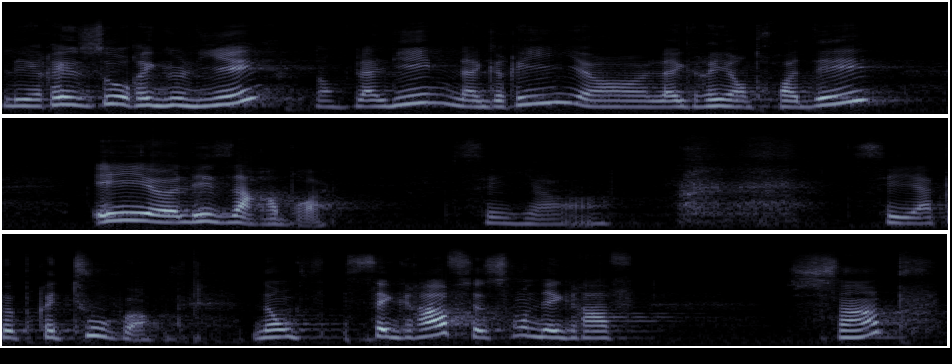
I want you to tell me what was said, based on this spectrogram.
les réseaux réguliers, donc la ligne, la grille, euh, la grille en 3D, et les arbres. C'est à peu près tout. Hein. Donc ces graphes, ce sont des graphes simples.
